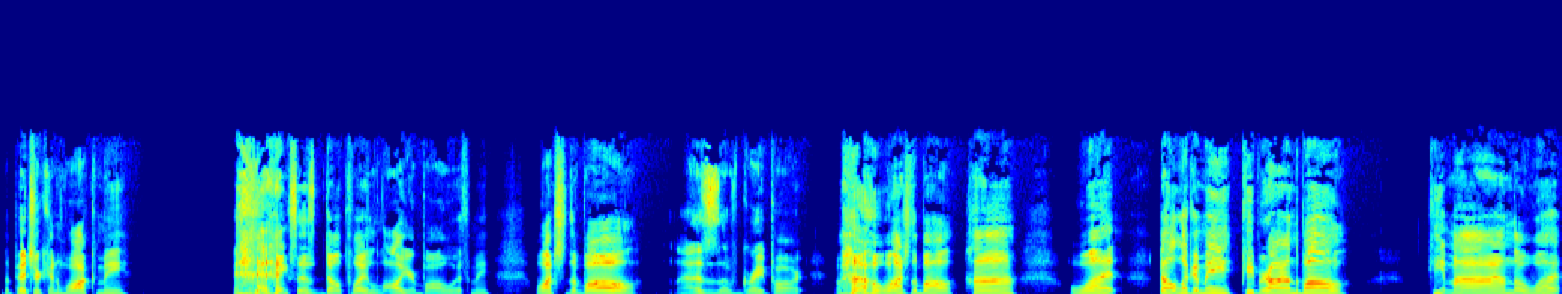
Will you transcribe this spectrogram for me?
the pitcher can walk me." And Hank says, "Don't play lawyer ball with me. Watch the ball." Now, this is a great part. Watch the ball, huh? What? Don't look at me. Keep your eye on the ball. Keep my eye on the what?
